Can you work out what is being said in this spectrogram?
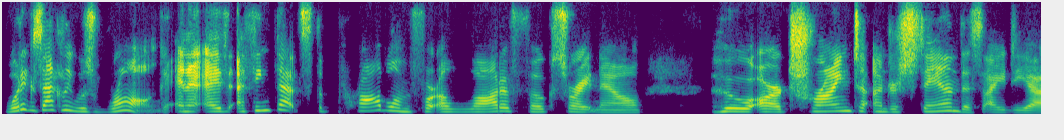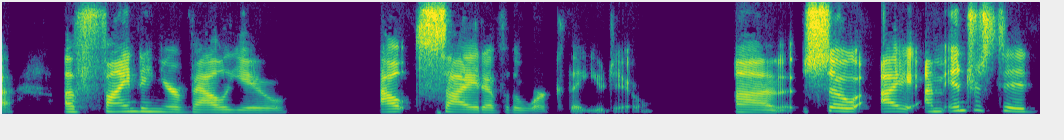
what exactly was wrong. And I, I think that's the problem for a lot of folks right now who are trying to understand this idea of finding your value outside of the work that you do. Um, so I, I'm interested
